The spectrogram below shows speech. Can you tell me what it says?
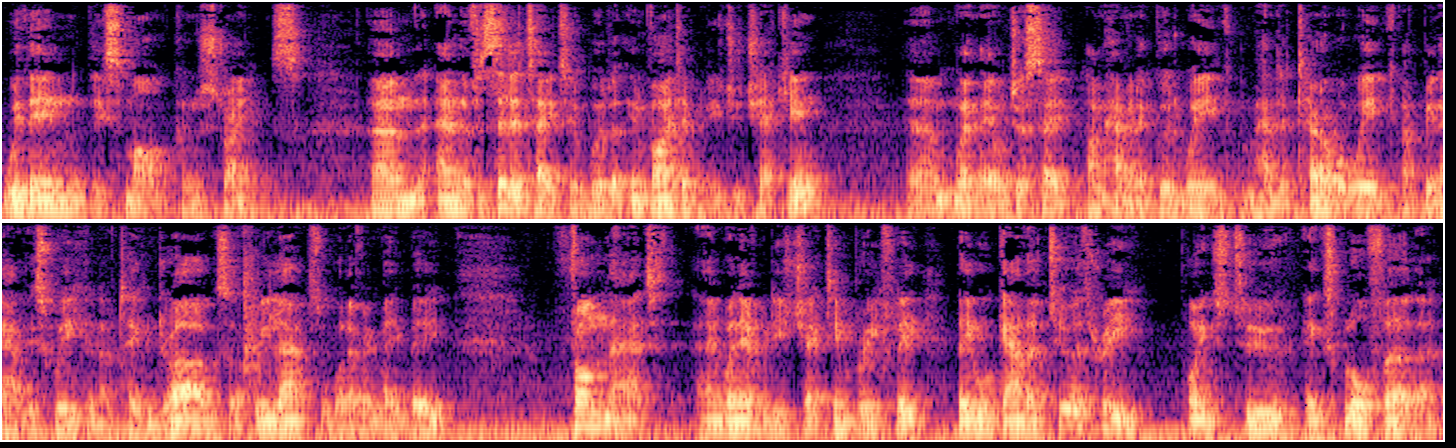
within the smart constraints. Um, and the facilitator would invite everybody to check in. Um, when they'll just say, I'm having a good week, I've had a terrible week, I've been out this week and I've taken drugs or I've relapsed or whatever it may be. From that, and when everybody's checked in briefly, they will gather two or three points to explore further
